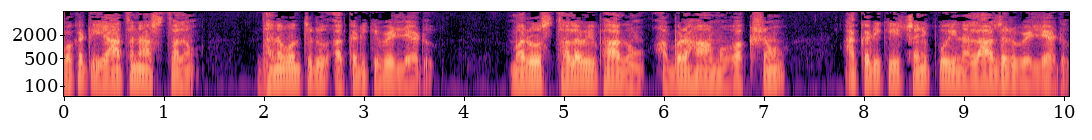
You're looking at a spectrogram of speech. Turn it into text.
ఒకటి యాతనా స్థలం ధనవంతుడు అక్కడికి వెళ్ళాడు. మరో స్థల విభాగం అబ్రహాము వక్షం అక్కడికి చనిపోయిన లాజరు వెళ్ళాడు.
